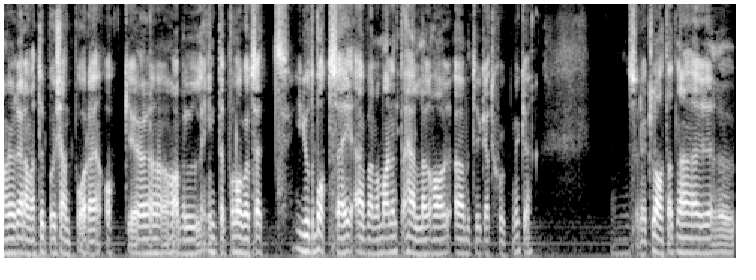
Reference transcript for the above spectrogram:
har ju redan varit uppe och känt på det och eh, har väl inte på något sätt gjort bort sig även om han inte heller har övertygat sjukt mycket. Så det är klart att när, eh,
